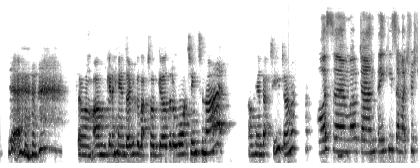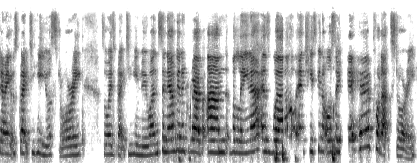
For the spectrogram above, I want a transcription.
yeah. so I'm, I'm going to hand over. Good luck to all the girls that are launching tonight. I'll hand back to you, Jarna. Awesome. Well done. Thank you so much for sharing. It was great to hear your story. It's always great to hear new ones. So now I'm going to grab um, Valina as well, and she's going to also share her product story.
